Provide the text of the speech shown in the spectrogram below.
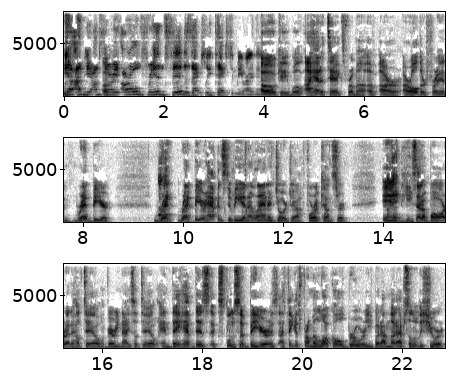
yeah, I'm here. I'm sorry. Okay. Our old friend Sid is actually texting me right now. Oh, okay. Well, I had a text from a, of our our older friend, Red Beer. Red Uh-huh. Red Beer happens to be in Atlanta, Georgia, for a concert, and Okay. he's at a bar at a hotel, a very nice hotel, and they have this exclusive beer. It's- I think it's from a local brewery, but I'm not absolutely sure,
